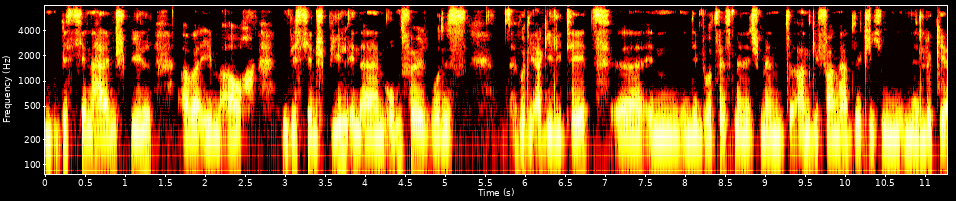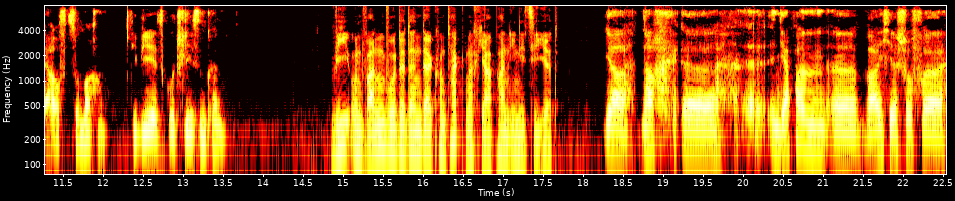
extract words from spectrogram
ein bisschen Heimspiel, aber eben auch ein bisschen Spiel in einem Umfeld, wo das wo die Agilität äh, in, in dem Prozessmanagement angefangen hat, wirklich eine Lücke aufzumachen, die wir jetzt gut schließen können. Wie und wann wurde denn der Kontakt nach Japan initiiert? Ja, nach äh, in Japan äh, war ich ja schon vor,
